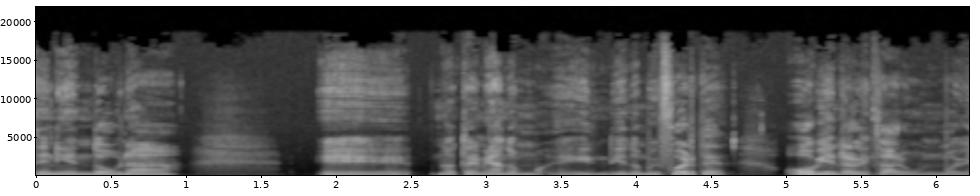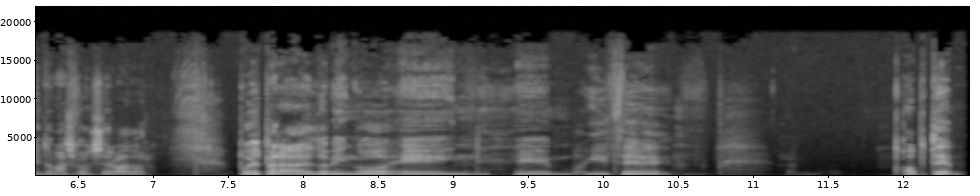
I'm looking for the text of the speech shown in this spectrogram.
teniendo una eh, ¿no? terminando eh, yendo muy fuerte, o bien realizar un movimiento más conservador. Pues para el domingo eh, hice, opté,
